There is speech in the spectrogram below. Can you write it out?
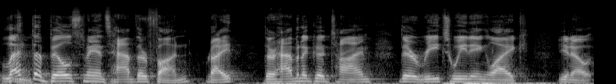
let the Bills fans have their fun, right? They're having a good time. They're retweeting like you know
